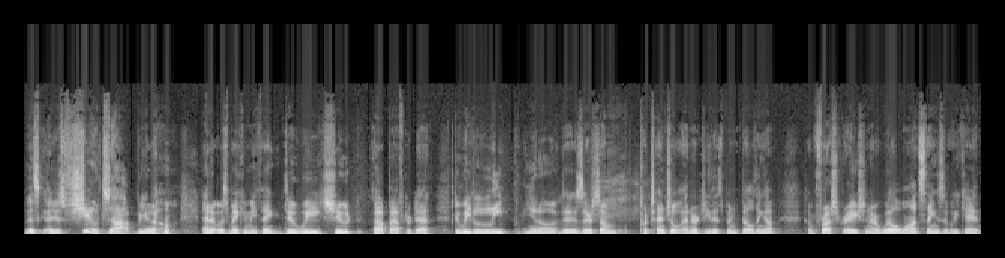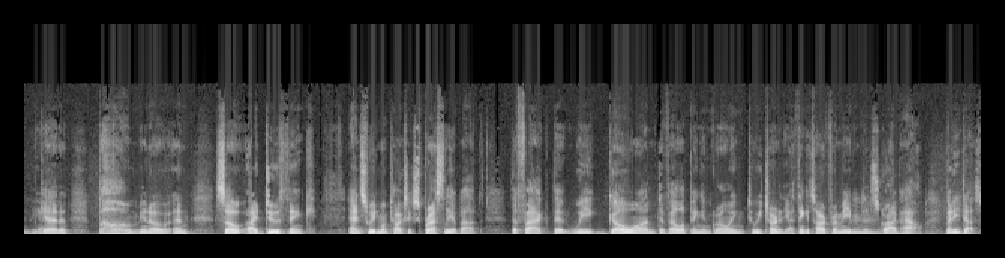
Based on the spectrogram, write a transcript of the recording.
This guy just shoots up you know? And it was making me think do we shoot up after death? Do we leap you know? Mm-hmm. is there some potential energy that's been building up? Some frustration our will wants things that we can't yeah. get and boom you know? And so i do think and Swedenborg talks expressly about the fact that we go on developing and growing to eternity. I think it's hard for him even mm-hmm. to describe how, but he does.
